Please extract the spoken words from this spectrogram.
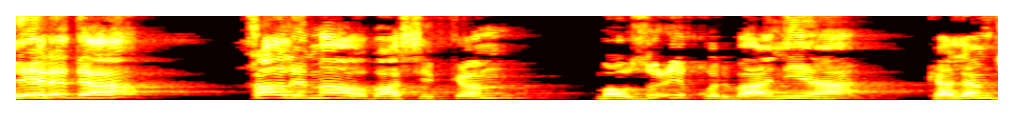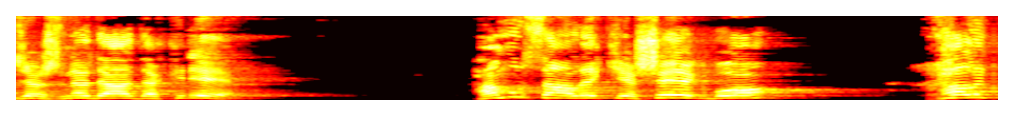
لێرەدا خاڵێ ماوە باسی بکەم مەوزوعی قوربانیە کە لەم جەژنەدا دەکرێ هەموو ساڵێک کێشەیەک بۆ خەڵک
